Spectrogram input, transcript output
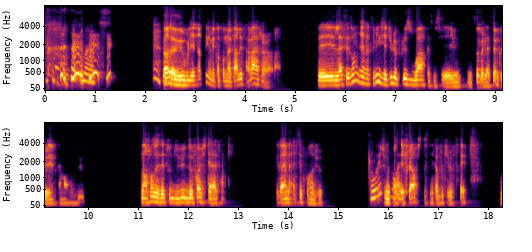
Voilà. Non, ouais. j'avais oublié l'intrigue, mais quand on a parlé, ça va. je- C'est la saison de Grey's Anatomy que j'ai dû le plus voir, parce que c'est une... la seule que j'ai vraiment vue. Non, je pense que je les ai toutes vues deux fois jusqu'à la 5. C'est quand même assez courageux. Oui, Je me pense des fleurs, parce que ce n'est pas vous qui le ferez. Ah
